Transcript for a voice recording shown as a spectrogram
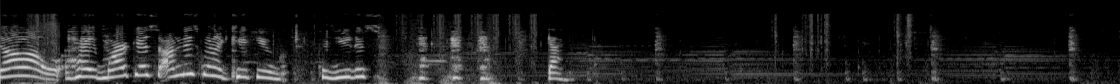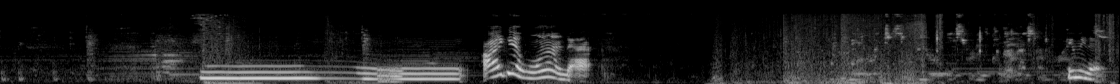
No, hey, Marcus, I'm just gonna kick you because you just. done. I get one of that. Give me that.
